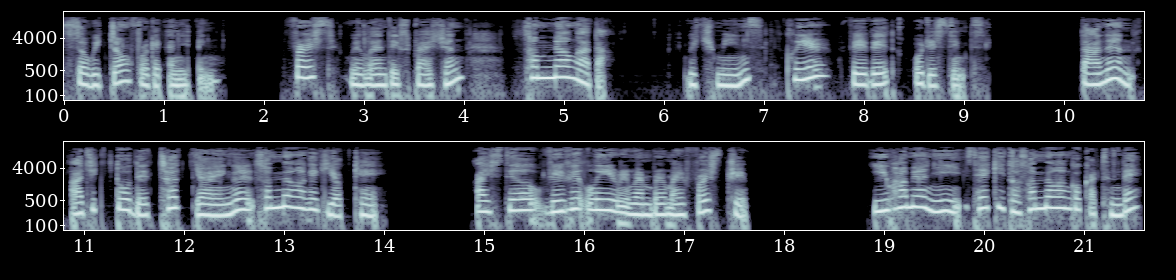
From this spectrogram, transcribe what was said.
so we don't forget anything. First, we learned the expression 선명하다, which means clear, vivid, or distinct. 나는 아직도 내 첫 여행을 선명하게 기억해. I still vividly remember my first trip. 이 화면이 색이 더 선명한 것 같은데?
